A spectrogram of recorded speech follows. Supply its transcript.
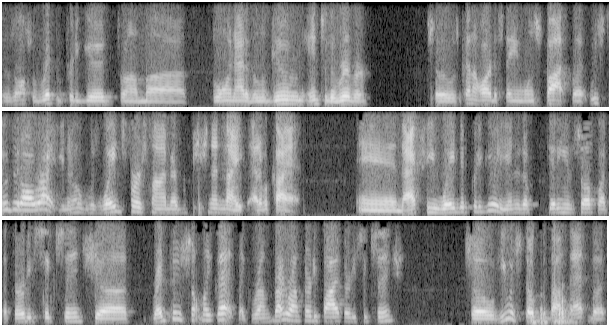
It was also ripping pretty good from uh, blowing out of the lagoon into the river. So it was kind of hard to stay in one spot, but we still did all right. You know, it was Wade's first time ever fishing at night out of a kayak, and actually Wade did pretty good. He ended up getting himself like a 36 inch uh, redfish, something like that, like around right around 35, 36 inch. So he was stoked about that, but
